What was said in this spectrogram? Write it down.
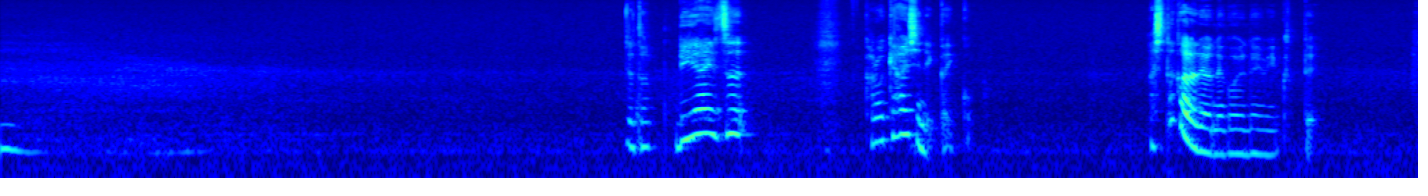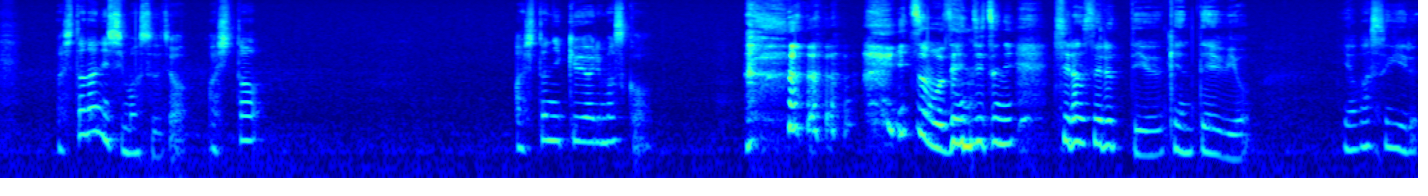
うん。じゃあとりあえずカラオケ配信で一回行こう。明日からだよねゴールデンウィークって。明日何します？じゃあ明日。明日日給やりますか？いつも前日に知らせるっていう検定日を。やばすぎる。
